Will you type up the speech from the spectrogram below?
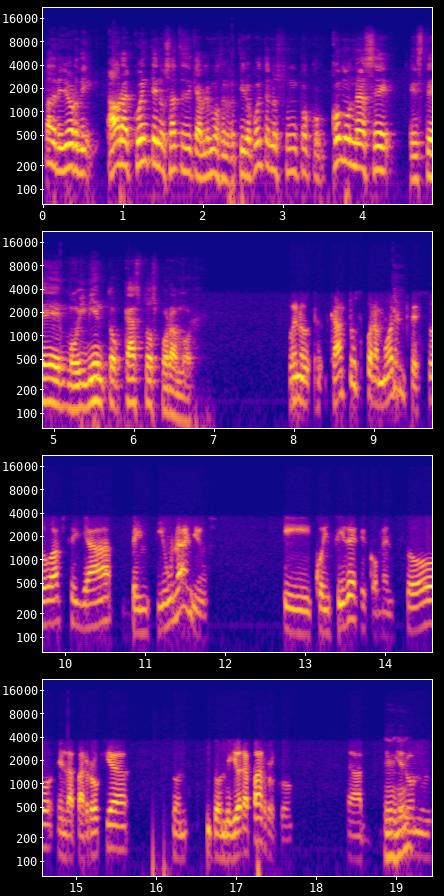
Padre Jordi, ahora cuéntenos, antes de que hablemos del retiro, cuéntenos un poco cómo nace este movimiento Castos por Amor. Bueno, Castos por Amor empezó hace ya 21 años y coincide que comenzó en la parroquia donde, yo era párroco. Vinieron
